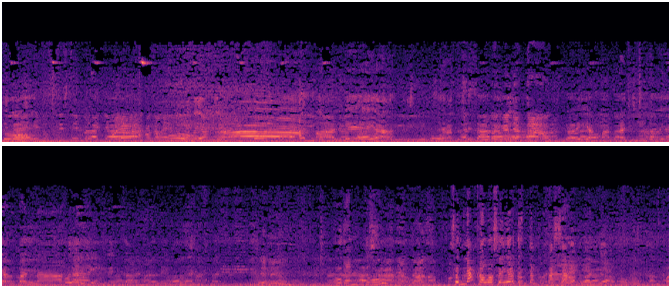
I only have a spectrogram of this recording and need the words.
Goyang senang kalau saya datang ke pasar belanja. Tanpa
